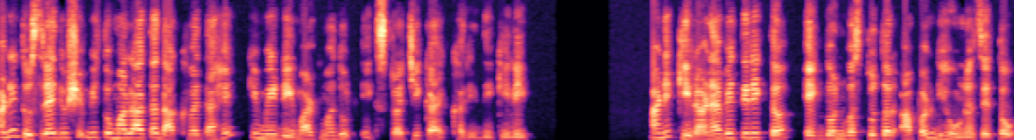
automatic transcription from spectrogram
आणि दुसऱ्या दिवशी मी तुम्हाला आता दाखवत आहे की मी डीमार्ट मधून एक्स्ट्राची काय खरेदी केली. आणि किराणा व्यतिरिक्त एक दोन वस्तू तर आपण घेऊनच येतो.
